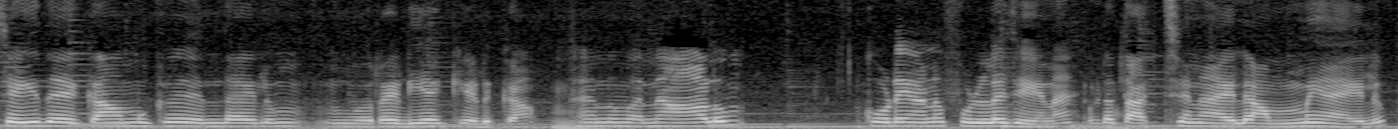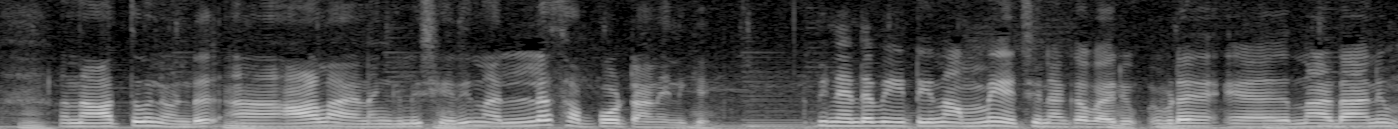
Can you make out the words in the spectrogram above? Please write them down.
ചെയ്തേക്കാം. നമുക്ക് എന്തായാലും റെഡിയാക്കി എടുക്കാം. എന്ന് പറഞ്ഞ ആളും കൂടെയാണ് ഫുള്ള് ചെയ്യണേ. ഇവിടുത്തെ അച്ഛനായാലും അമ്മയായാലും നാത്തൂനുണ്ട്. ആളാണെങ്കിലും ആളാണെങ്കിൽ ശരി നല്ല സപ്പോർട്ടാണ് എനിക്ക്. പിന്നെ എന്റെ വീട്ടിൽ നിന്ന് അമ്മയും അച്ഛനൊക്കെ വരും. ഇവിടെ നടാനും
